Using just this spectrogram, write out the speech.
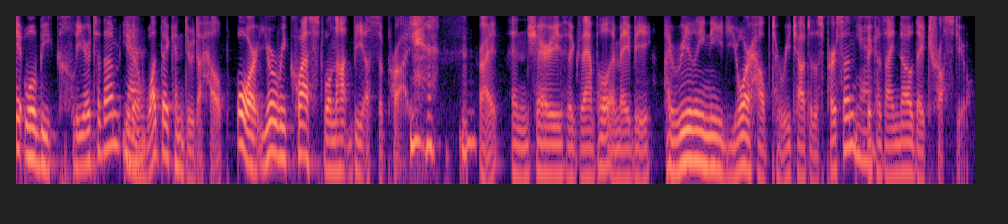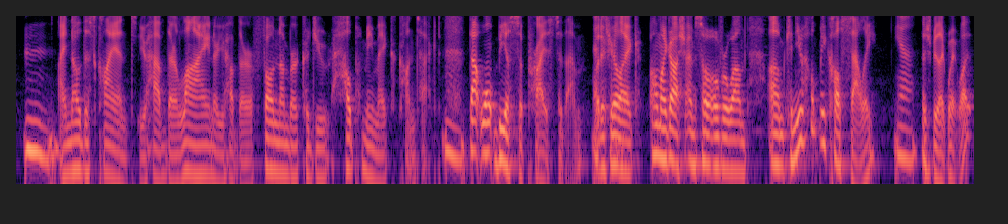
it will be clear to them either Yeah. what they can do to help or your request will not be a surprise. right? In Sherry's example, it may be I really need your help to reach out to this person Yeah. because I know they trust you. I know this client, you have their line or you have their phone number. Could you help me make contact? That won't be a surprise to them. but if you're like, oh my gosh, I'm so overwhelmed, um, can you help me call Sally? Yeah. They should be like, wait, what?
